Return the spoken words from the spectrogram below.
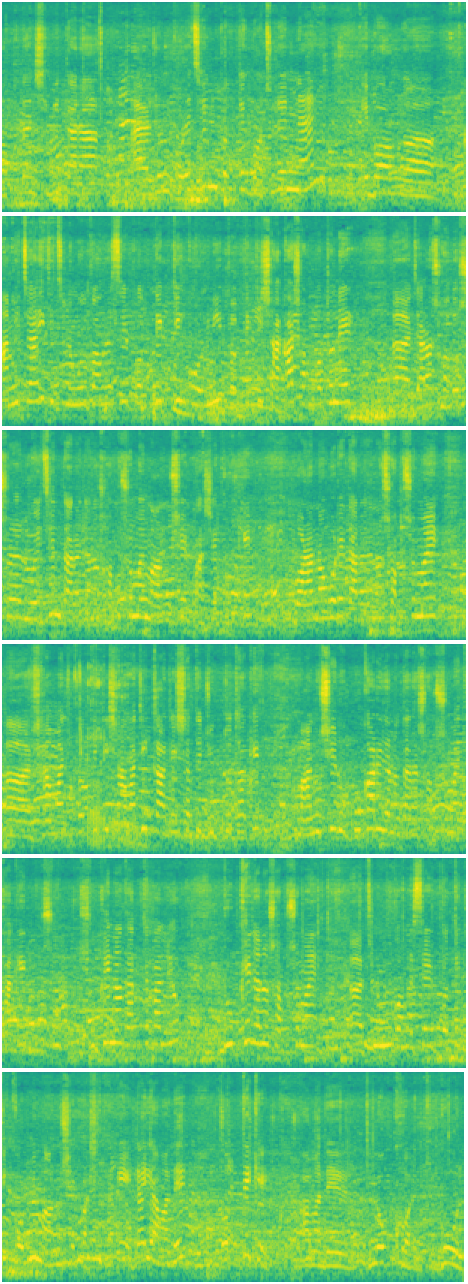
রক্তদান শিবির তারা আয়োজন করেছেন প্রত্যেক বছরের ন্যায় এবং আমি চাই যে তৃণমূল কংগ্রেসের প্রত্যেকটি কর্মী, প্রত্যেকটি শাখা সংগঠনের যারা সদস্যরা রয়েছেন, তারা যেন সবসময় মানুষের পাশে থাকে। বরানগরে তারা সবসময় সামাজিক প্রত্যেকটি সামাজিক কাজের সাথে যুক্ত থাকে। মানুষের উপকারে যেন তারা সবসময় থাকে সুখ- সুখে না থাকতে পারলেও দুঃখে যেন সবসময় তৃণমূল কংগ্রেসের প্রত্যেকটি কর্মী মানুষের পাশে থাকে। এটাই আমাদের প্রত্যেকের আমাদের লক্ষ্য আর কি গোল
